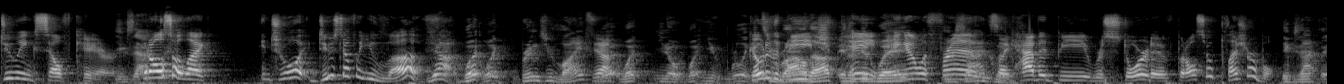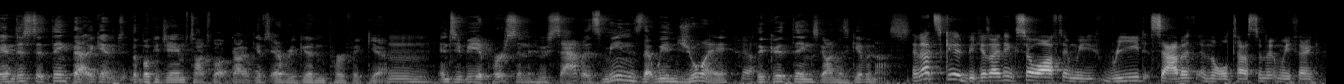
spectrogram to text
doing self care. Exactly. But also like enjoy, do stuff what you love. yeah, what what brings you life, Yeah. what, what you know, what you really Go to the riled beach, up in a paint, good way, hang out with friends, Exactly. like have it be restorative but also pleasurable. Exactly, and just to think that again, the Book of James talks about God gives every good and perfect gift, mm. and to be a person who Sabbaths means that we enjoy. Yeah. the good things God has given us. And that's good because I think so often we read Sabbath in the Old Testament and we think,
